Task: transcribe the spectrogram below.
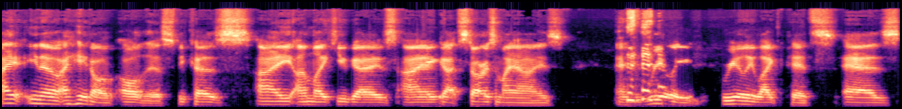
I, you know, I hate all, all this because I, unlike you guys, I got stars in my eyes and really, really liked Pitts as,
